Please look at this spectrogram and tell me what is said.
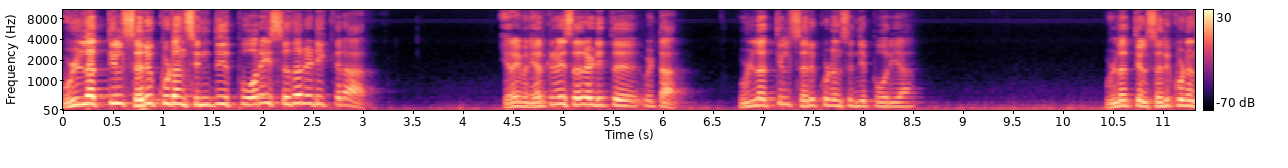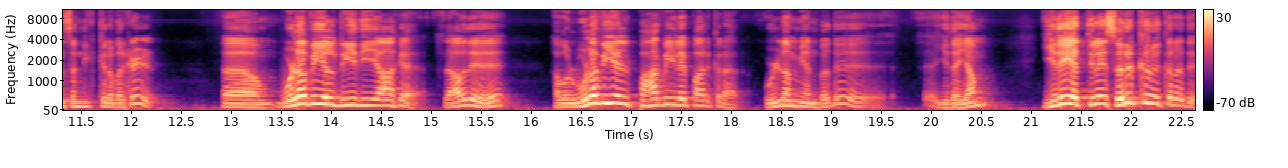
உள்ளத்தில் செருக்குடன் சிந்திப்போரை சிதறடிக்கிறார். இறைவன் ஏற்கனவே சிதறடித்து விட்டார். உள்ளத்தில் செருக்குடன் சிந்திப்போர் யார்? உள்ளத்தில் செருக்குடன் சிந்திக்கிறவர்கள் உளவியல் ரீதியாக அதாவது அவர் உளவியல் பார்வையிலே பார்க்கிறார். உள்ளம் என்பது இதயம் இதயத்திலே செருக்கு இருக்கிறது.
